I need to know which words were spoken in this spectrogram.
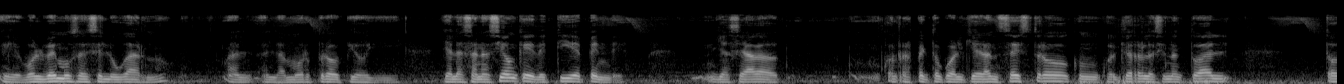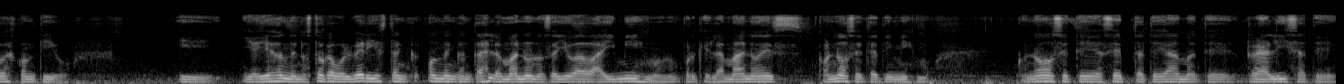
eh, volvemos a ese lugar, ¿no? Al, amor propio y, a la sanación que de ti depende, ya sea con respecto a cualquier ancestro, con cualquier relación actual, todo es contigo. Y, ahí es donde nos toca volver y esta onda encantada de la mano nos ha llevado ahí mismo, ¿no? porque la mano es conócete a ti mismo, conócete, acéptate, ámate, realízate,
